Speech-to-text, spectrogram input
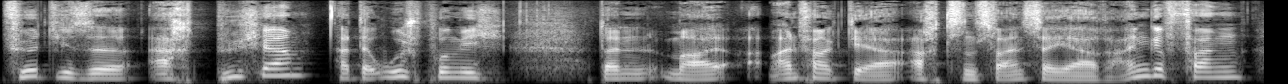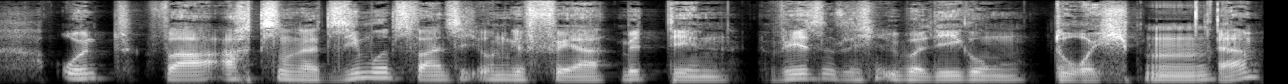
Für diese acht Bücher hat er ursprünglich dann mal am Anfang der 1820er Jahre angefangen und war 1827 ungefähr mit den wesentlichen Überlegungen durch. Mhm. Ja?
